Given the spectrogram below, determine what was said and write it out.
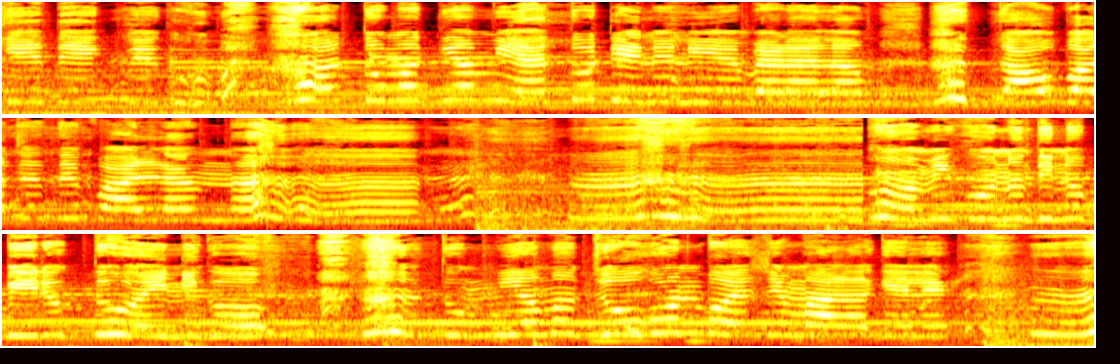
কে দেখবে গো? আর তোমাকে আমি এত টেনে নিয়ে বেড়ালাম, তাও বাঁচাতে পারলাম না। আমি কোনোদিনও বিরক্ত হইনি গো। তুমি আমার যৌবন বয়সে মা,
